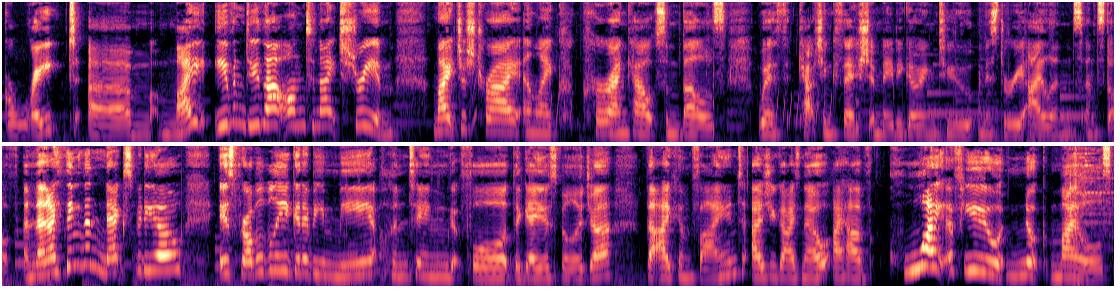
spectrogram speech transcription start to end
great. Um, might even do that on tonight's stream. Might just try and like crank out some bells with catching fish and maybe going to mystery islands and stuff. And then I think the next video is probably gonna be me hunting for the gayest villager that I can find. As you guys know, I have quite a few Nook miles.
